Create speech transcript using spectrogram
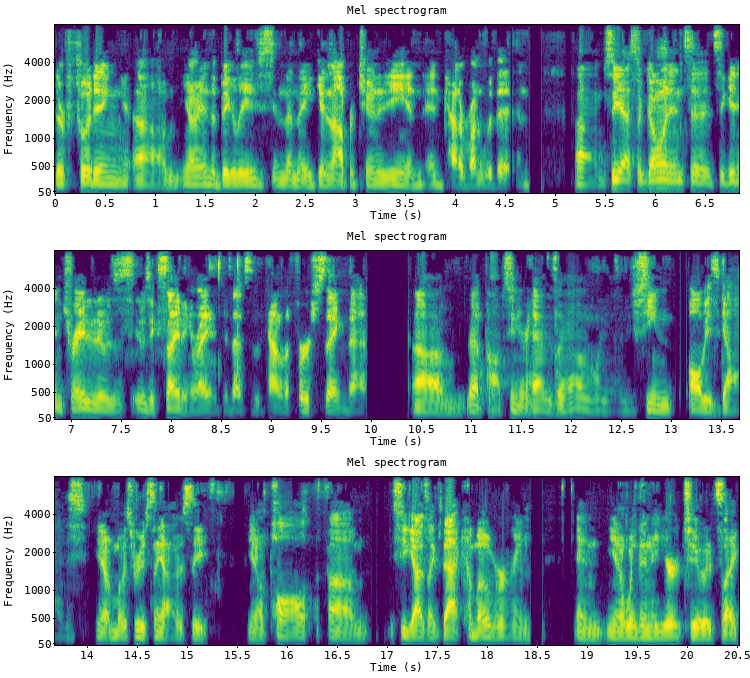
their footing, um, you know, in the big leagues, and then they get an opportunity and, and kind of run with it. And um, so yeah, so going into to getting traded, it was it was exciting, right? That's kind of the first thing that um, that pops in your head is like, oh, you've seen all these guys. You know, most recently, obviously, you know, Paul. Um, see guys like that come over, and and you know, within a year or two, it's like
